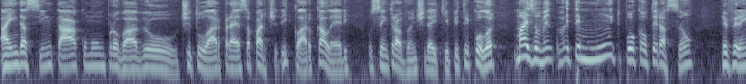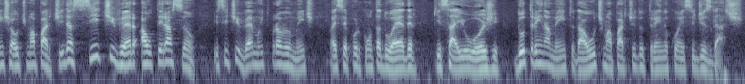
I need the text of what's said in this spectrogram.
ainda assim está como um provável titular para essa partida. E claro, Caleri, o centroavante da equipe tricolor, mais ou menos vai ter muito pouca alteração referente à última partida, se tiver alteração. E se tiver, muito provavelmente vai ser por conta do Éder, que saiu hoje do treinamento, da última parte do treino com esse desgaste.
